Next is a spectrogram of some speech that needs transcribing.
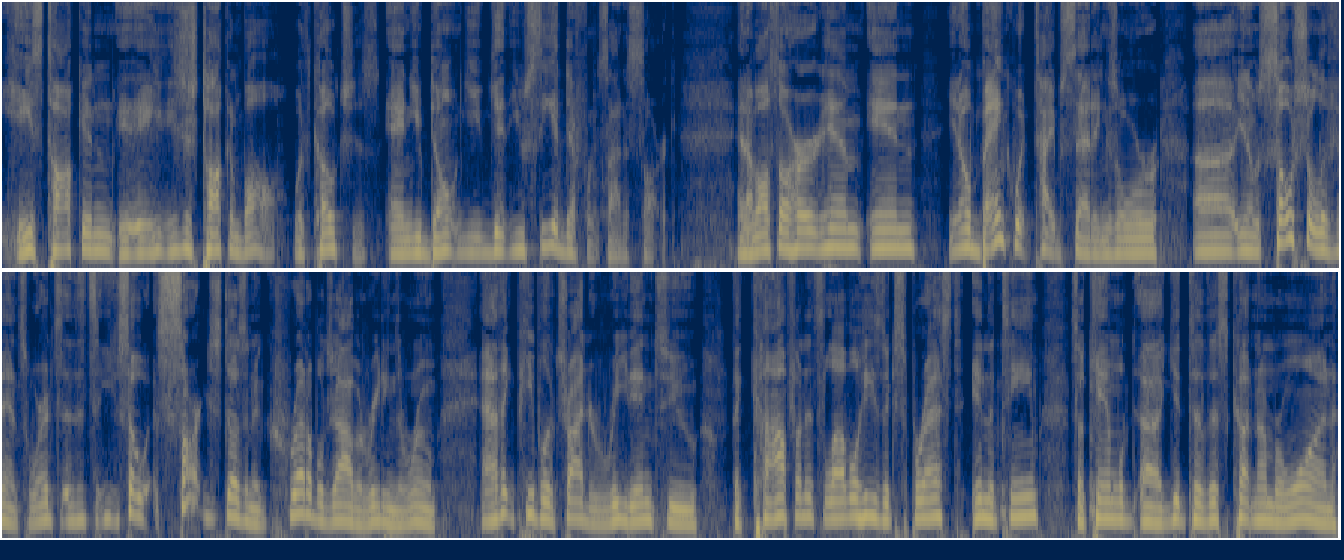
he's talking he's just talking ball with coaches and you don't you get you see a different side of Sark. And I've also heard him in you know banquet type settings or uh, you know social events where it's, it's so Sark just does an incredible job of reading the room, and I think people have tried to read into the confidence level he's expressed in the team. So Cam will uh, get to this cut number one.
